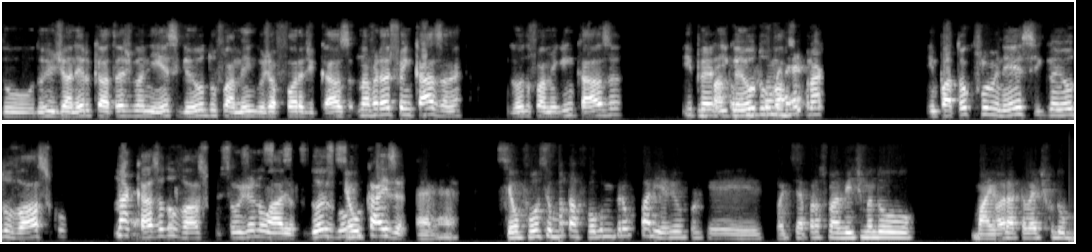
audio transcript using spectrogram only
do, do Rio de Janeiro, que é o Atlético Goianiense, ganhou do Flamengo já fora de casa. Na verdade foi em casa, né? Ganhou do Flamengo em casa e, e ganhou do Vasco na empatou com o Fluminense e ganhou do Vasco na casa do Vasco, São Januário. Dois gols do Kaiser. É, se eu fosse o Botafogo, me preocuparia, viu? Porque pode ser a próxima vítima do maior Atlético do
